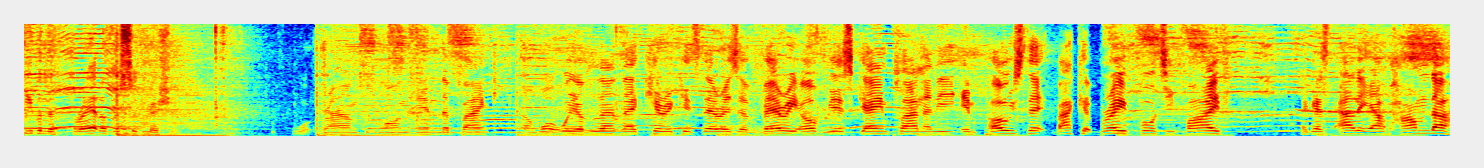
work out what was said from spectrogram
even the threat of a submission. Round one in the bank. And what we have learned there, Kirik, is there is a very obvious game plan, and he imposed it back at Brave 45 against Ali Abhamda.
